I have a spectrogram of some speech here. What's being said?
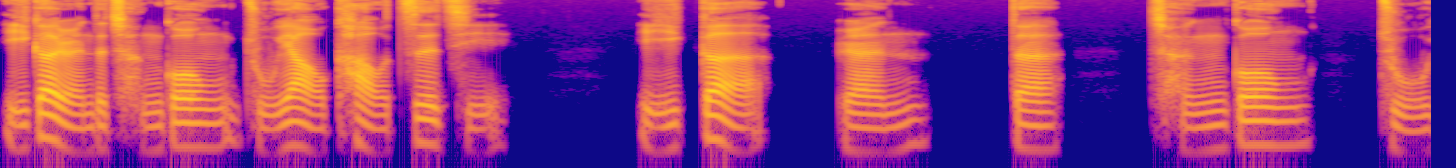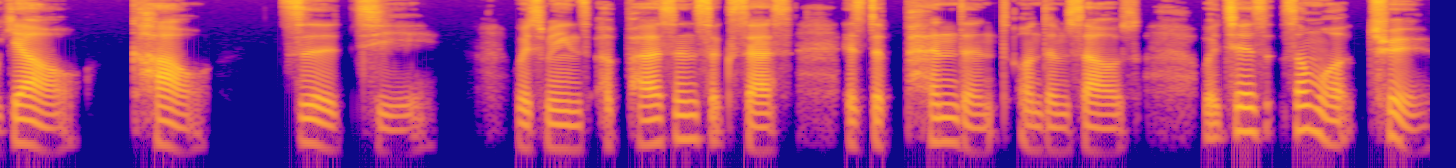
一个人的成功主要靠自己。一个人的成功主要靠 自己。which means a person's success is dependent on themselves, which is somewhat true.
